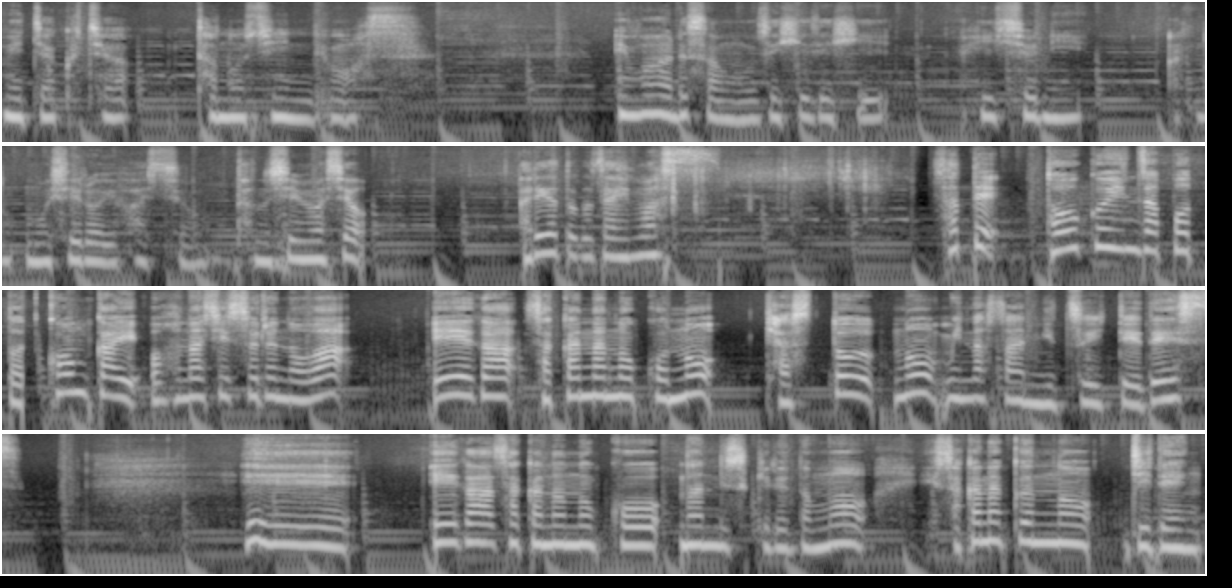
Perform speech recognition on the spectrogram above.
めちゃくちゃ楽しんでます。MR さんもぜひぜひ一緒にあの面白いファッション楽しみましょう。ありがとうございます。さて、トークインザポット。今回お話しするのは映画魚の子のキャストの皆さんについてです。えー、映画魚の子なんですけれども、さかなクンの自伝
